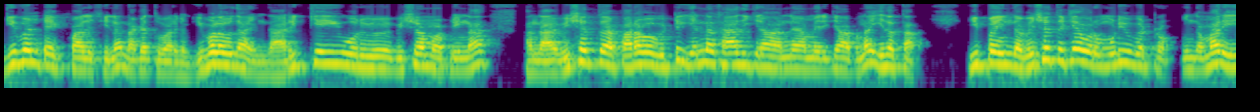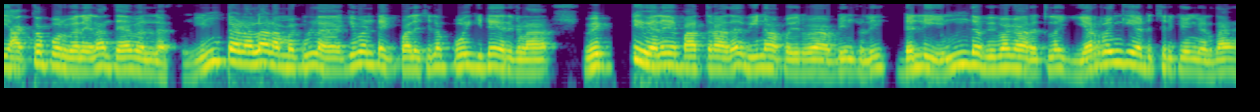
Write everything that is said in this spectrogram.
கிவ் அண்ட் டேக் பாலிசியில் நகர்த்துவார்கள். இவ்வளவுதான். இந்த அறிக்கை ஒரு விஷம் அப்படின்னா, அந்த விஷத்தை பரவ விட்டு என்ன சாதிக்கிறான் அண்ணன் அமெரிக்கா அப்படின்னா இதைத்தான் இப்போ இந்த விஷயத்துக்கே ஒரு முடிவு கட்டுறோம். இந்த மாதிரி அக்கப்போர் வேலையெல்லாம் தேவையில்ல. இன்டர்னலாக நமக்குள்ள கிவ் அண்ட் டேக் பாலிசியில் போய்க்கிட்டே இருக்கலாம். வெட்டி வேலையை பார்த்துறாத வீணா போயிடுவேன் அப்படின்னு சொல்லி டெல்லி இந்த விவகாரத்தில் இறங்கி அடிச்சிருக்குங்கிறது தான்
